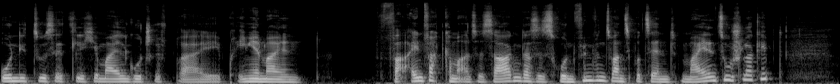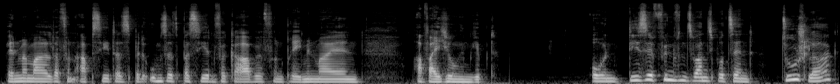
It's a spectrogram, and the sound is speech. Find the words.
und die zusätzliche Meilengutschrift bei Prämienmeilen. Vereinfacht kann man also sagen, dass es rund 25% Meilenzuschlag gibt, wenn man mal davon absieht, dass es bei der umsatzbasierten Vergabe von Prämienmeilen Abweichungen gibt. Und diese 25% Zuschlag,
